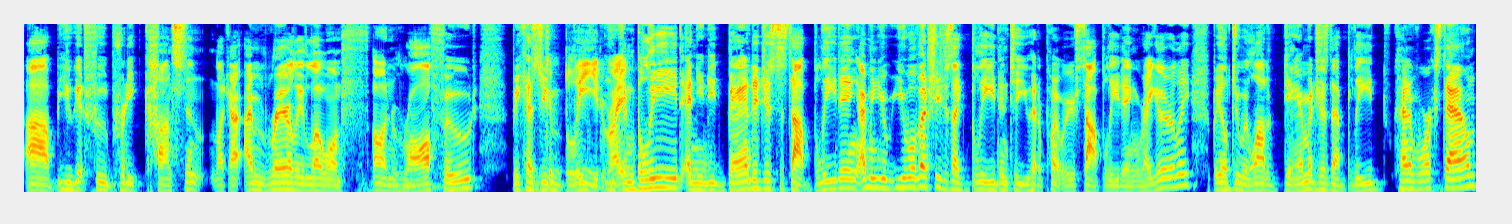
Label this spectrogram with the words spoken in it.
Uh, you get food pretty constant. Like I, I'm rarely low on f- on raw food because You you, can bleed, right? you can bleed, and you need bandages to stop bleeding. I mean, you you will eventually just like bleed until you hit a point where you stop bleeding regularly, but you'll do a lot of damage as that bleed kind of works down.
